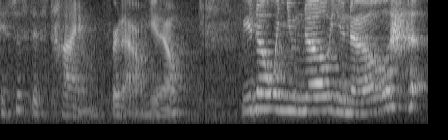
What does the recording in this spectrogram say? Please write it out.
it's just, it's time for now, you know? You know when you know, you know.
